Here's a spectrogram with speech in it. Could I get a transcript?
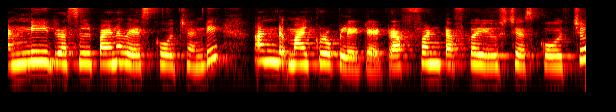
అన్ని డ్రెస్సుల పైన వేసుకోవచ్చు అండి అండ్ మైక్రోప్లేటెడ్ రఫ్ అండ్ టఫ్గా యూస్ చేసుకోవచ్చు.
